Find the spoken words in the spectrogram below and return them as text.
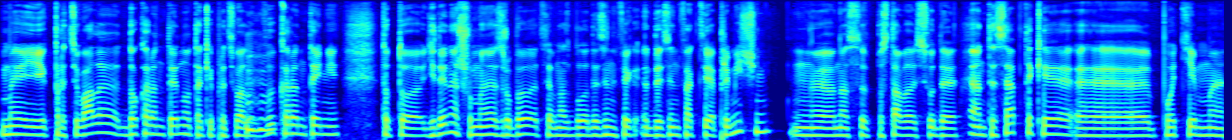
Ми як працювали до карантину, так і працювали Мгм. в карантині. Тобто, єдине, що ми зробили, це в нас була дезінфек... дезінфекція приміщень. Е, У нас поставили сюди антисептики, е, потім.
